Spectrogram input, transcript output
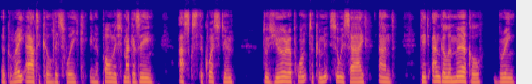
A great article this week in a Polish magazine asks the question does Europe want to commit suicide? And did Angela Merkel bring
